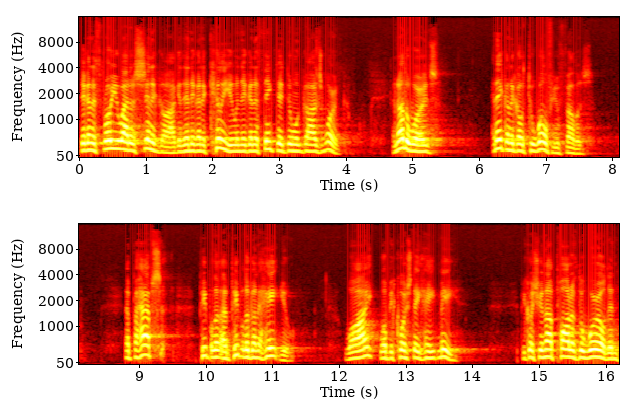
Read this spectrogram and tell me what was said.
They're going to throw you out of synagogue, and then they're going to kill you, and they're going to think they're doing God's work. In other words, it ain't going to go too well for you fellas. And perhaps people are, and people are going to hate you. Why? Well, because they hate me. Because you're not part of the world and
